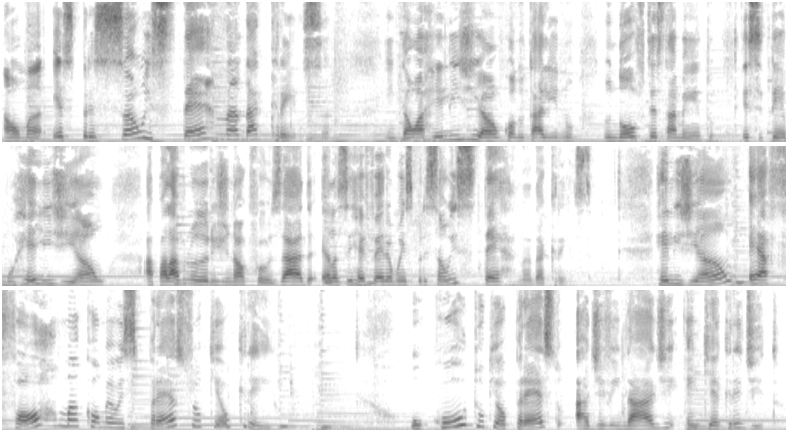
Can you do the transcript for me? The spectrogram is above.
a uma expressão externa da crença. Então, a religião, quando está ali no, no, Novo Testamento, esse termo religião, a palavra no original que foi usada, ela se refere a uma expressão externa da crença. Religião é a forma como eu expresso o que eu creio. O culto que eu presto à divindade em que acredito.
